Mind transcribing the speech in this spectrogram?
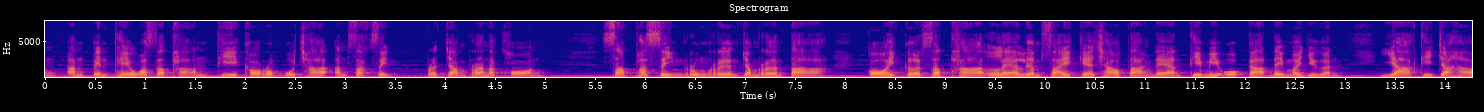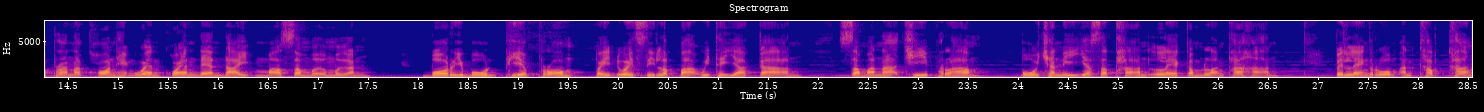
รอันเป็นเทวสถานที่เคารพบูชาอันศักดิ์สิทธิ์ประจำพระนคร สรรพสิ่งรุ่งเรืองจำเริญตา ก่อให้เกิดศรัทธาแหล่เลื่อมใสแก่ชาวต่างแดนที่มีโอกาสได้มาเยือน ยากที่จะหาพระนครแห่งแว่นแคว้นแดนใดมาเสมอเหมือน บริบูรณ์เพียบพร้อมไปด้วยศิลปะวิทยาการ สมณะชีพรามปูชนียสถานและกำลังทหาร เป็นแหล่งรวมอันคับข้าง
